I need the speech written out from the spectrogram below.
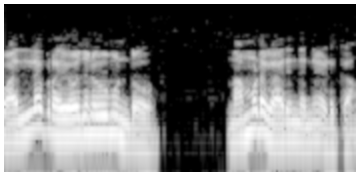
വല്ല പ്രയോജനവുമുണ്ടോ? നമ്മുടെ കാര്യം തന്നെ എടുക്കാം.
